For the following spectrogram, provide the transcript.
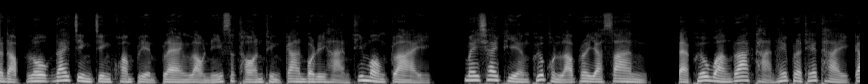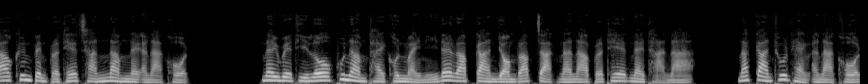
ระดับโลกได้จริง ๆ ความเปลี่ยนแปลงเหล่านี้สะท้อนถึงการบริหารที่มองไกล ไม่ใช่เพียงเพื่อผลลัพธ์ระยะสั้น แต่เพื่อวางรากฐานให้ประเทศไทยก้าวขึ้นเป็นประเทศชั้นนำในอนาคต ในเวทีโลกผู้นำไทยคนใหม่นี้ได้รับการยอมรับจากนานาประเทศในฐานะ นักการทูตแห่งอนาคต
